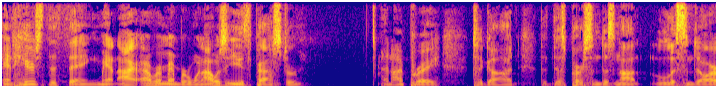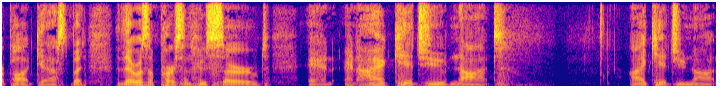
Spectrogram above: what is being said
And here's the thing, man, I, I remember when I was a youth pastor, and I pray to God that this person does not listen to our podcast, but there was a person who served, and, and I kid you not, I kid you not,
